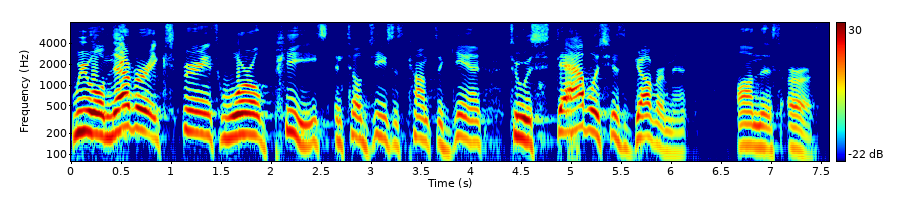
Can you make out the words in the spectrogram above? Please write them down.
we will never experience world peace until Jesus comes again to establish his government on this earth.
